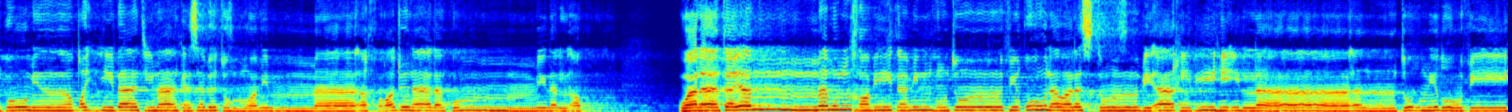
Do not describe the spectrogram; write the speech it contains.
أنفقوا من طيبات ما كسبتم ومما أخرجنا لكم من الأرض ولا تيمموا الخبيث منه تنفقون ولستم بآخذيه إلا أن تغمضوا فيه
